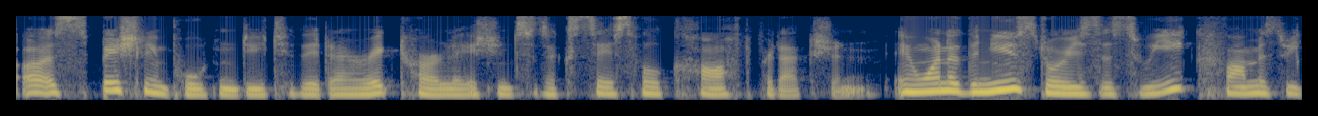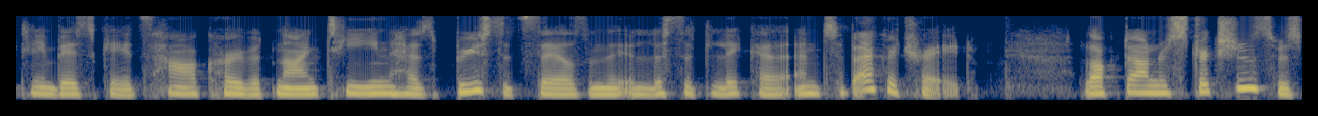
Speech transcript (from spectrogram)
are especially important due to their direct correlation to successful calf production. In one of the news stories this week, Farmers Weekly investigates how COVID 19 has boosted sales in the illicit liquor and tobacco trade. Lockdown restrictions, which,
